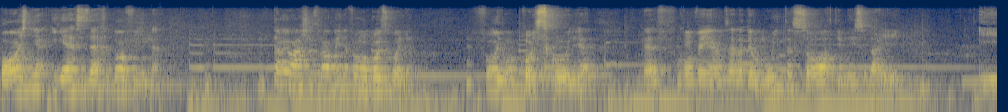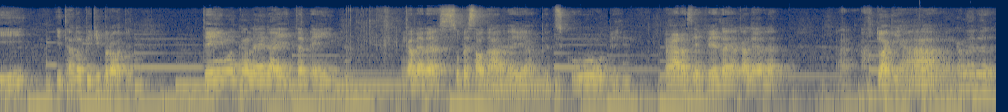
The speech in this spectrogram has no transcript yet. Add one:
Bósnia e Herzegovina. Então eu acho que Eslovênia foi uma boa escolha. Foi uma boa escolha. Né? Convenhamos, ela deu muita sorte nisso daí. E está no Big Brother. Tem uma galera aí também, galera super saudável aí, ó, Pedro Scooby, Nara Azevedo, aí a galera Arthur Aguiar, a galera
